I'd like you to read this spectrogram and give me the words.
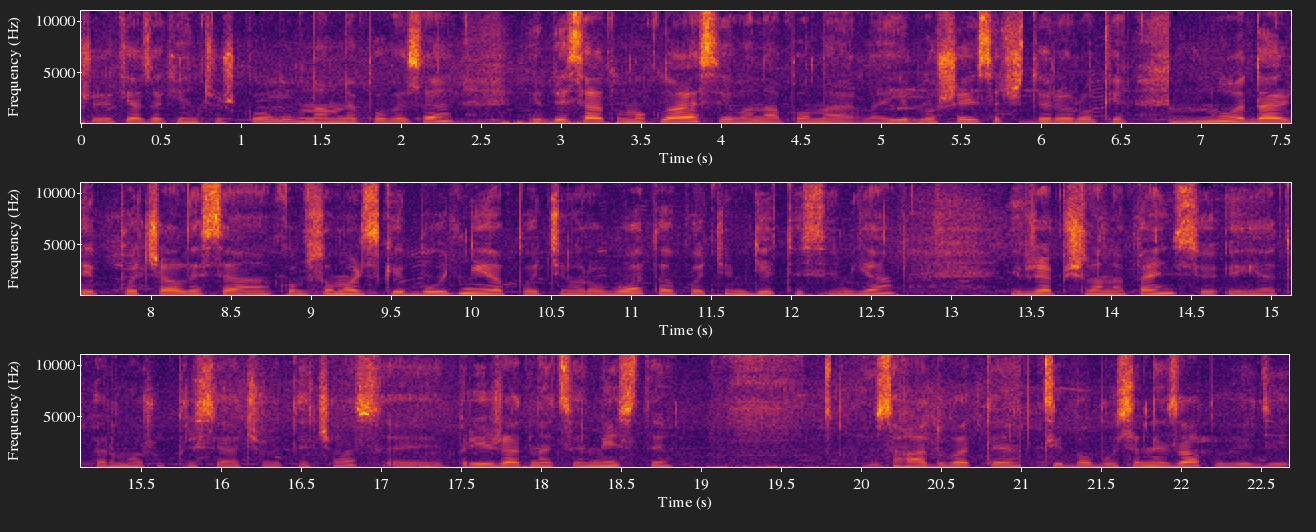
що як я закінчу школу, вона мене повезе. І в 10 класі вона померла. Їй було 64 роки. Ну а далі почалися комсомольські будні, а потім робота, а потім діти, сім'я. І вже пішла на пенсію, і я тепер можу присвячувати час, і приїжджати на це місце, згадувати ці бабусини заповіді.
